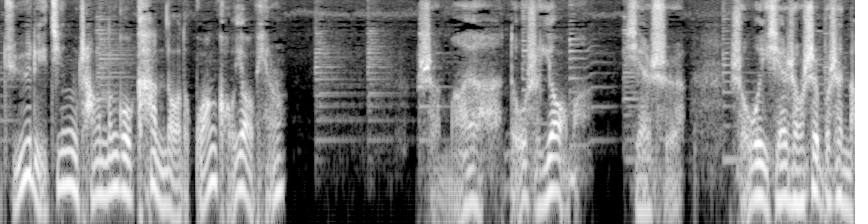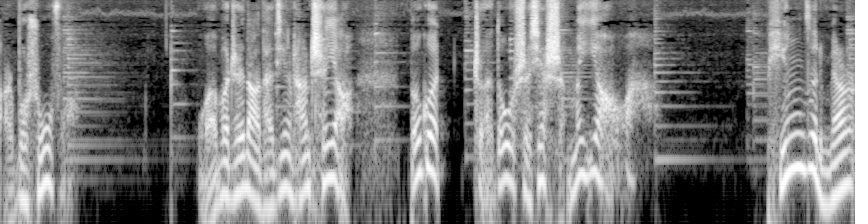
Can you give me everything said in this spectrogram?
局里经常能够看到的广口药瓶，什么呀？都是药吗？先是，守卫先生是不是哪儿不舒服？我不知道他经常吃药，不过这都是些什么药啊？瓶子里面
